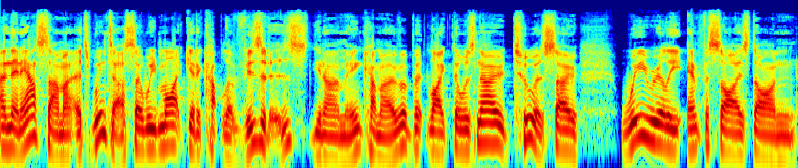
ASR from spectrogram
And then our summer, it's winter, so we might get a couple of visitors, you know what I mean, come over, but like there was no tours. So we really emphasized on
